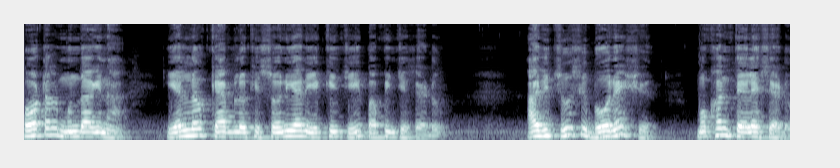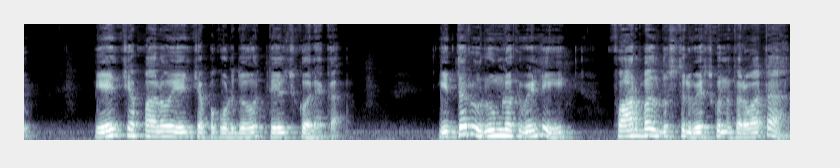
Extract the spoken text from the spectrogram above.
హోటల్ ముందాగిన ఎల్లో క్యాబ్లోకి సోనియాని ఎక్కించి పంపించేశాడు. అది చూసి భువనేష్ ముఖం తేలేశాడు. ఏం చెప్పాలో ఏం చెప్పకూడదో తేల్చుకోలేక. ఇద్దరు రూమ్లోకి వెళ్ళి ఫార్మల్ దుస్తులు వేసుకున్న తర్వాత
